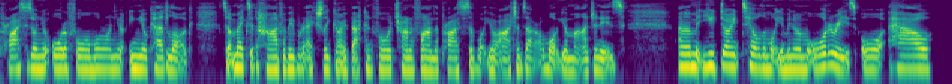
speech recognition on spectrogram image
prices on your order form or on your in your catalog, so it makes it hard for people to actually go back and forward trying to find the prices of what your items are and what your margin is. Um, you don't tell them what your minimum order is or how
